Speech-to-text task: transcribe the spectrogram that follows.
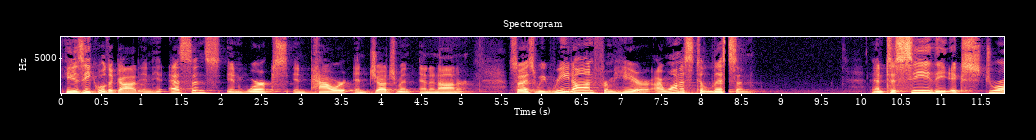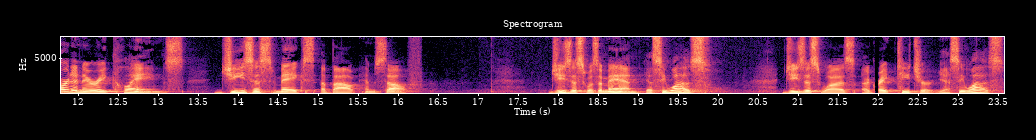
He is equal to God in essence, in works, in power, in judgment, and in honor. So, as we read on from here, I want us to listen and to see the extraordinary claims Jesus makes about himself. Jesus was a man. Yes, he was. Jesus was a great teacher. Yes, he was.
